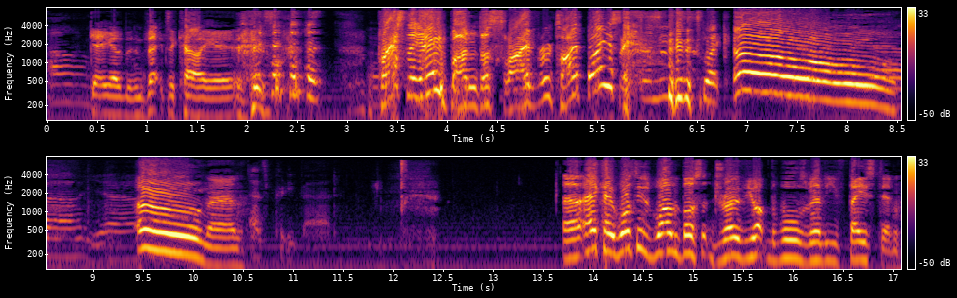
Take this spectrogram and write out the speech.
Um, getting an Invectically. Press the A button to slide through tight places. it's like, oh, yeah, yeah. oh man. That's pretty bad. Uh, okay, what is one boss that drove you up the walls whenever you faced him?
